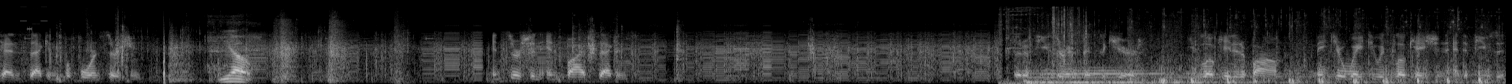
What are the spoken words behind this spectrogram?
Ten seconds before insertion. Yo, Insertion in five seconds. The diffuser has been secured. You've located a bomb. Make your way to its location and defuse it.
